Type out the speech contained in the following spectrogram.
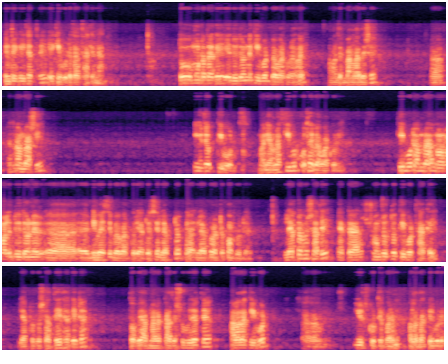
কিন্তু এই ক্ষেত্রে এই কিবোর্ডে তা থাকে না। তো মোটা থাকে এই দুই ধরনের কিবোর্ড ব্যবহার করা হয় আমাদের বাংলাদেশে। এখন আমরা আসি ইউজ অফ কিবোর্ড মানে আমরা কিবোর্ড কোথায় ব্যবহার করি? কিবোর্ড আমরা নর্মালি দুই ধরনের ডিভাইসে ব্যবহার করি। একটা হচ্ছে ল্যাপটপ ল্যাপটপ একটা কম্পিউটার ল্যাপটপের সাথে একটা সংযুক্ত কিবোর্ড থাকে। ল্যাপটপের সাথেই থাকে এটা। তবে আপনার কাজের সুবিধাতে আলাদা কিবোর্ড ইউজ করতে পারেন। আলাদা কিবোর্ড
